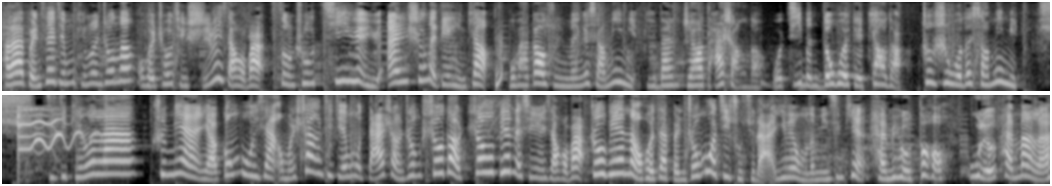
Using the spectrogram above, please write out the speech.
好啦，本期的节目评论中呢，我会抽取十位小伙伴送出《七月与安生》的电影票。不怕告诉你们一个小秘密，一般只要打赏的，我基本都会给票的，这是我的小秘密。嘘，积极评论啦！顺便也要公布一下，我们上期节目打赏中收到周边的幸运小伙伴，周边呢我会在本周末寄出去的，因为我们的明信片还没有到，物流太慢了。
